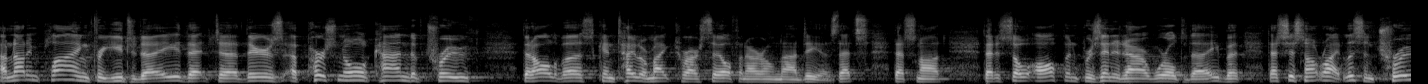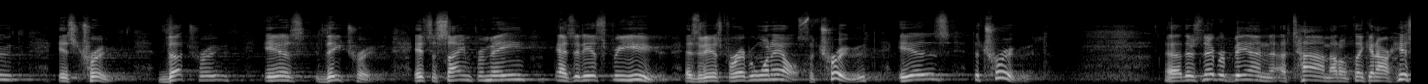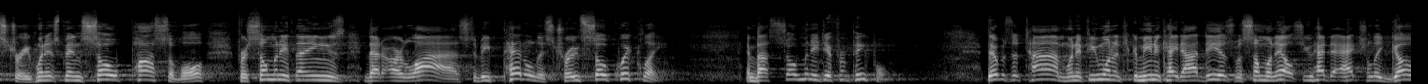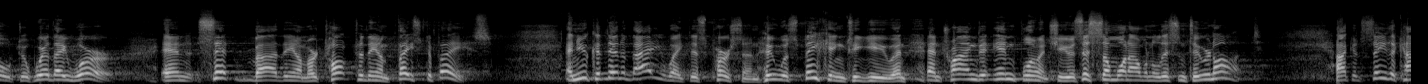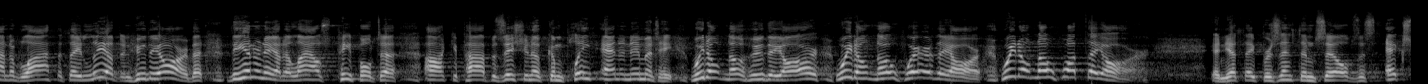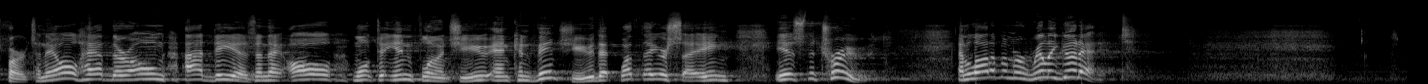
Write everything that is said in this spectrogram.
I'm not implying for you today that uh, there's a personal kind of truth that all of us can tailor make to ourselves and our own ideas. That's, that's not, that is so often presented in our world today, but that's just not right. Listen, truth is truth. The truth is the truth. It's the same for me as it is for you, as it is for everyone else. The truth is the truth. Uh, there's never been a time, I don't think, in our history when it's been so possible for so many things that are lies to be peddled as truth so quickly and by so many different people. There was a time when, if you wanted to communicate ideas with someone else, you had to actually go to where they were and sit by them or talk to them face to face. And you could then evaluate this person who was speaking to you and, and trying to influence you. Is this someone I want to listen to or not? I could see the kind of life that they lived and who they are. But the internet allows people to occupy a position of complete anonymity. We don't know who they are, we don't know where they are, we don't know what they are. And yet they present themselves as experts, and they all have their own ideas, and they all want to influence you and convince you that what they are saying is the truth. And a lot of them are really good at it.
